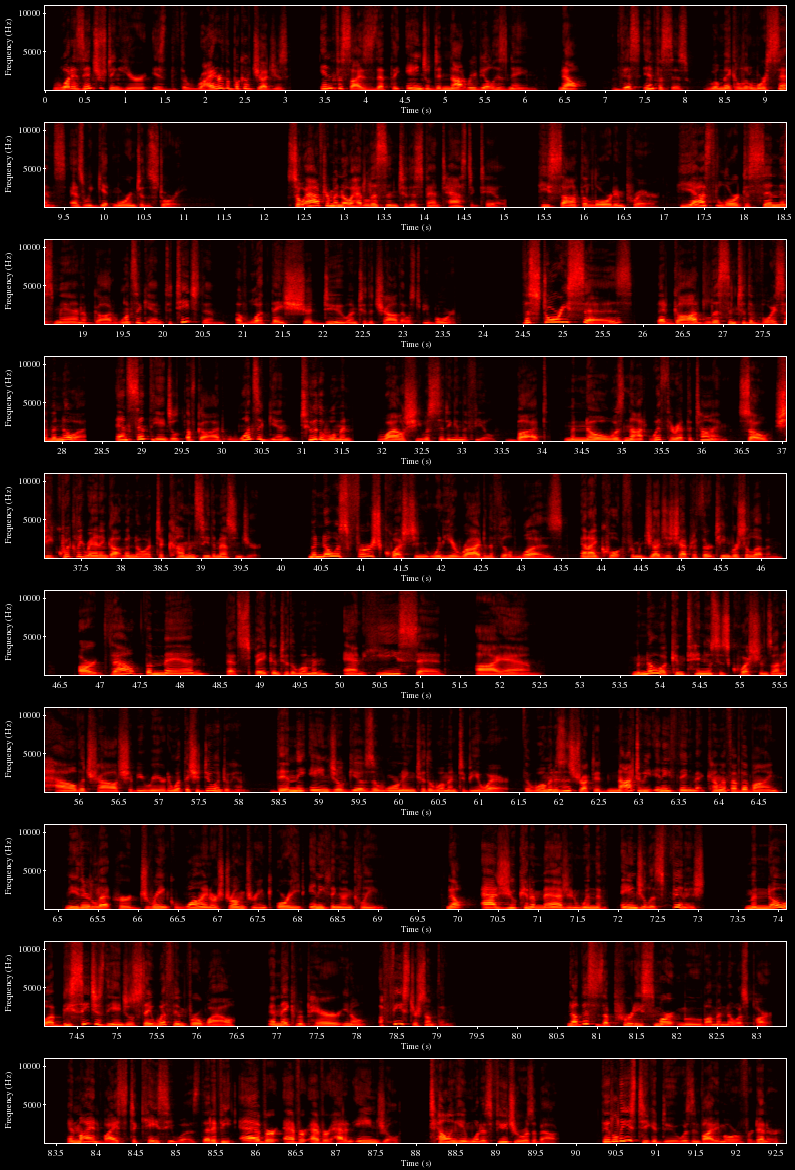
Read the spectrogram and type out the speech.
What is interesting here is that the writer of the book of Judges emphasizes that the angel did not reveal his name. Now, this emphasis will make a little more sense as we get more into the story. So, after Manoah had listened to this fantastic tale, he sought the Lord in prayer he asked the Lord to send this man of God once again to teach them of what they should do unto the child that was to be born. The story says that God listened to the voice of Manoah and sent the angel of God once again to the woman while she was sitting in the field. But Manoah was not with her at the time. So she quickly ran and got Manoah to come and see the messenger. Manoah's first question when he arrived in the field was, and I quote from Judges chapter 13, verse 11 Art thou the man that spake unto the woman? And he said, I am. Manoah continues his questions on how the child should be reared and what they should do unto him. Then the angel gives a warning to the woman to beware. The woman is instructed not to eat anything that cometh of the vine, neither let her drink wine or strong drink, or eat anything unclean. Now, as you can imagine, when the angel is finished, Manoah beseeches the angel to stay with him for a while and they could prepare, you know, a feast or something. Now, this is a pretty smart move on Manoah's part. And my advice to Casey was that if he ever, ever, ever had an angel telling him what his future was about, the least he could do was invite him over for dinner.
